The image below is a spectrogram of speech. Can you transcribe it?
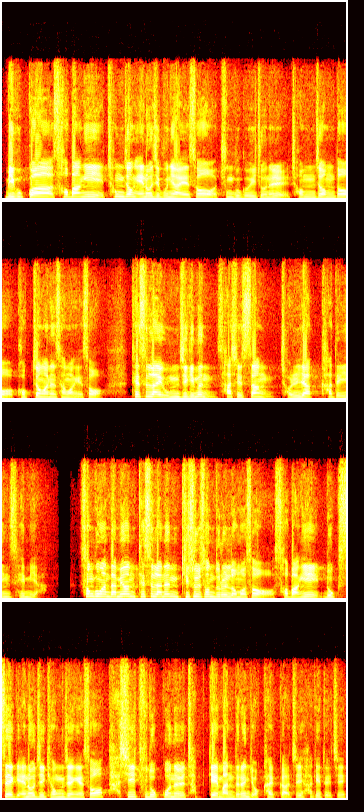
미국과 서방이 청정 에너지 분야에서 중국 의존을 점점 더 걱정하는 상황에서 테슬라의 움직임은 사실상 전략 카드인 셈이야. 성공한다면 테슬라는 기술 선두를 넘어서 서방이 녹색 에너지 경쟁에서 다시 주도권을 잡게 만드는 역할까지 하게 되지.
